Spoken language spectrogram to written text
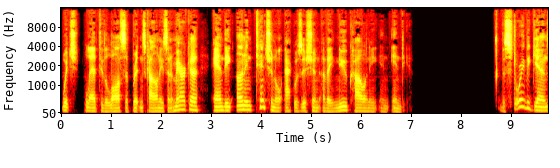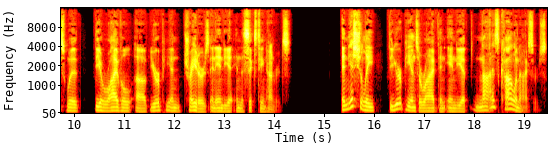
which led to the loss of Britain's colonies in America, and the unintentional acquisition of a new colony in India. The story begins with the arrival of European traders in India in the 1600s. Initially, the Europeans arrived in India not as colonizers,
